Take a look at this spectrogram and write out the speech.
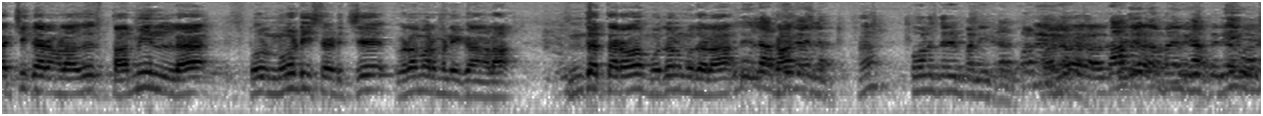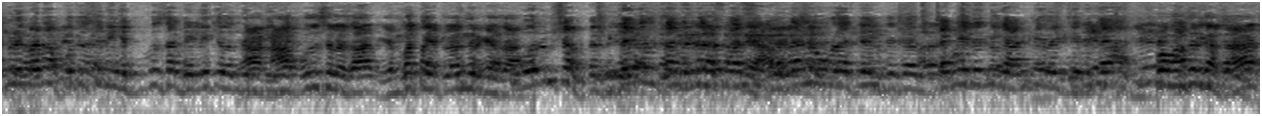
கட்சிக்காரங்களாவது தமிழ்ல ஒரு நோட்டீஸ் அடிச்சு விளம்பரம் பண்ணிருக்காங்களா? இந்த தடவை முதல் முதலா? போன தடவை பண்ணிருக்காங்க. நான் நான் வந்திருக்கீங்க. புதுசு இல்ல சார். எண்பத்தி எட்டுல இருந்து இருக்கேன் சார். ஒரு நிமிஷம். இப்ப சென்னையில இருந்து அனுப்பி வச்சிருக்கேன். வந்திருக்கேன் சார்?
